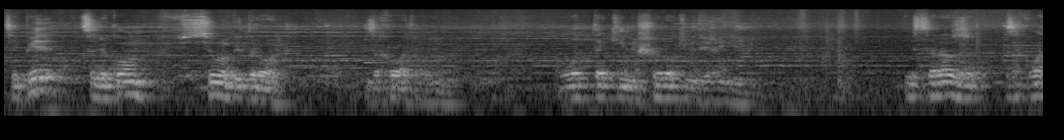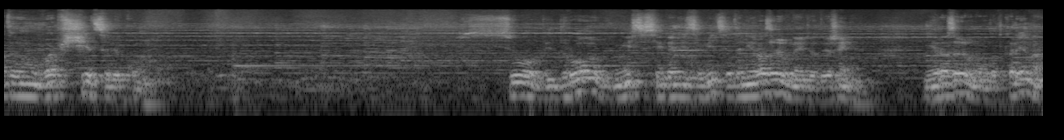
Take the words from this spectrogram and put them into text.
Теперь целиком все бедро захватываем. Вот такими широкими движениями. И сразу захватываем вообще целиком. Все бедро вместе с ягодицей. Видите, это неразрывное идет движение. Неразрывно вот от колена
